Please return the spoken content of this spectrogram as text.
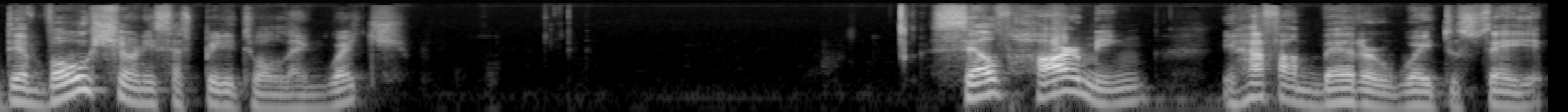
Devotion is a spiritual language. Self-harming you have a better way to say it.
